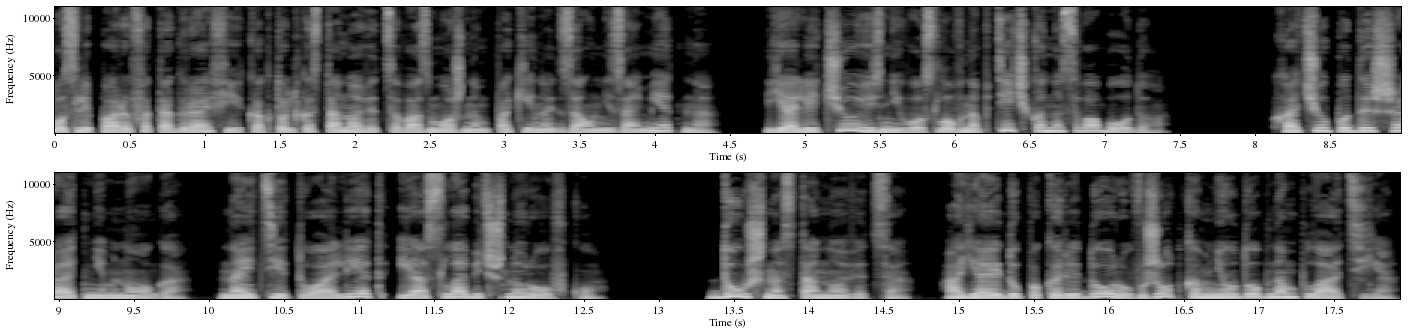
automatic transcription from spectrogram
После пары фотографий, как только становится возможным покинуть зал незаметно, Я лечу из него, словно птичка на свободу. Хочу подышать немного, найти туалет и ослабить шнуровку. Душно становится, а я иду по коридору в жутком неудобном платье,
